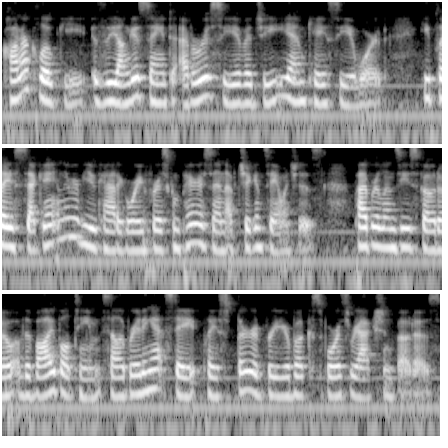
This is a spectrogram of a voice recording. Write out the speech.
Connor Clokey is the youngest Saint to ever receive a JEMKC award. He placed second in the review category for his comparison of chicken sandwiches. Piper Lindsay's photo of the volleyball team celebrating at state placed third for yearbook sports reaction photos.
